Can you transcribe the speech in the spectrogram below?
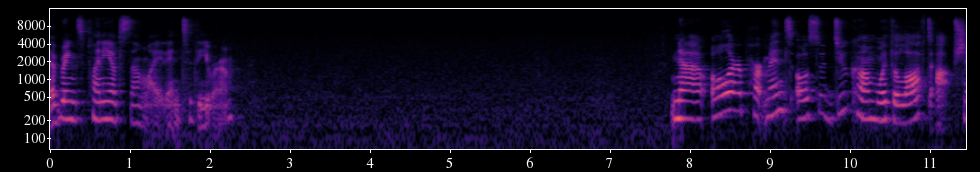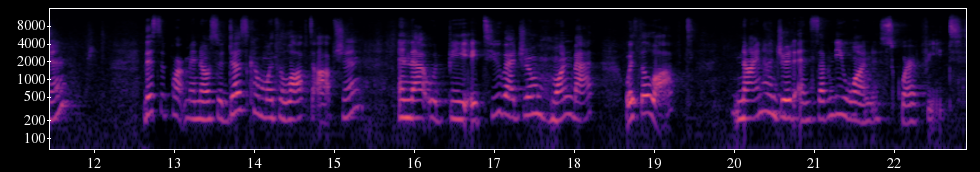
that brings plenty of sunlight into the room. Now, all our apartments also do come with a loft option. This apartment also does come with a loft option and that would be a two bedroom, one bath with a loft, 971 square feet.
